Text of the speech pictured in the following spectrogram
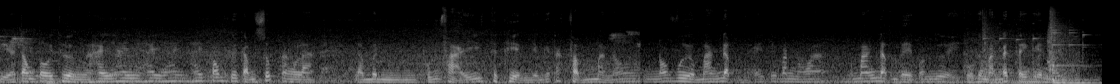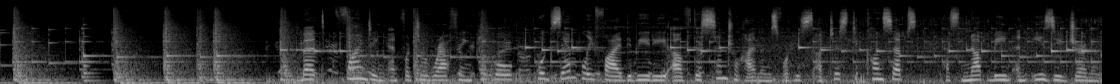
thì ở trong tôi thường là hay hay hay hay hay có một cái cảm xúc rằng là là mình cũng phải thực hiện những cái tác phẩm mà nó nó vừa mang đậm cái cái văn hóa nó mang đậm về con người của cái mảnh đất tây nguyên này But finding and photographing people who exemplify the beauty of the Central Highlands for his artistic concepts has not been an easy journey.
